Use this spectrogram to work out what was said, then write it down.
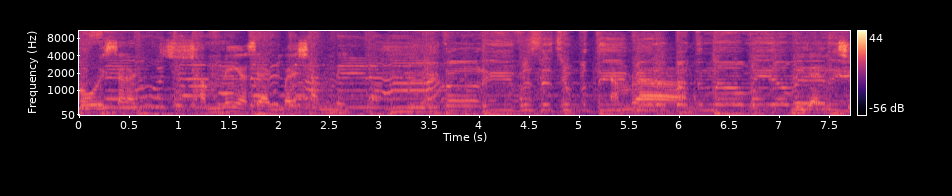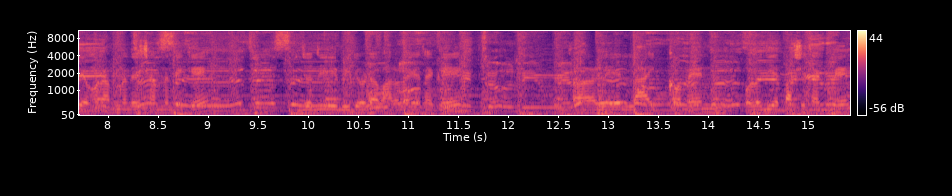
কবরস্থান সামনেই আছে, একবারে সামনেই। আমরা বিদায় নিচ্ছি এখন আপনাদের সামনে থেকে যদি ভিডিওটা ভালো লাগে থাকে, তাহলে লাইক কমেন্ট ফলো দিয়ে পাশে থাকবেন।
